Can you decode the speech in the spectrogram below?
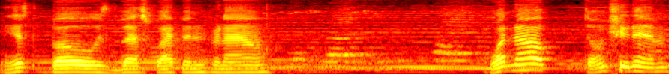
I guess the bow is the best weapon for now. What? No! Don't shoot him.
